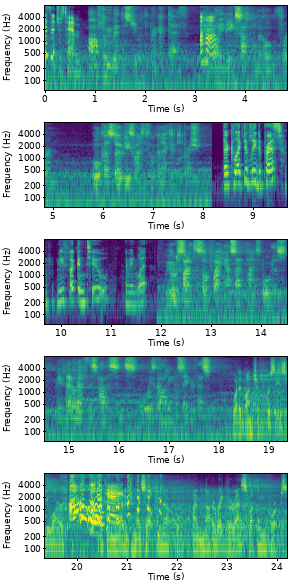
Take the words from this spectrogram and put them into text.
is it just him? After we witnessed you at the brink of death, Uh-huh. your body being sat upon the golden throne, all custodians went into a collective depression. They're collectively depressed. Me fucking too. I mean, what? We all decided to stop fighting outside the planet's borders. We have never left this palace since, always guarding your sacred vessel. What a bunch of pussies you are. Oh, I can manage myself, you know. I'm not a regular ass fucking corpse.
